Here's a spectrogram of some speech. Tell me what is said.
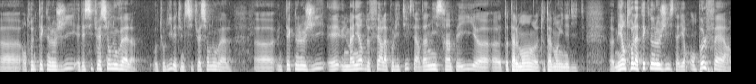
euh, entre une technologie et des situations nouvelles. Autolib est une situation nouvelle. Euh, une technologie et une manière de faire la politique, c'est-à-dire d'administrer un pays totalement, totalement inédite. mais entre la technologie, c'est-à-dire on peut le faire,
